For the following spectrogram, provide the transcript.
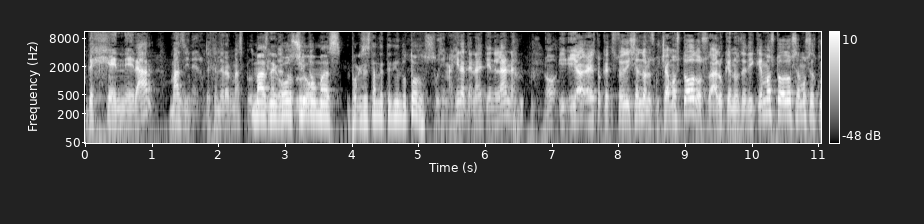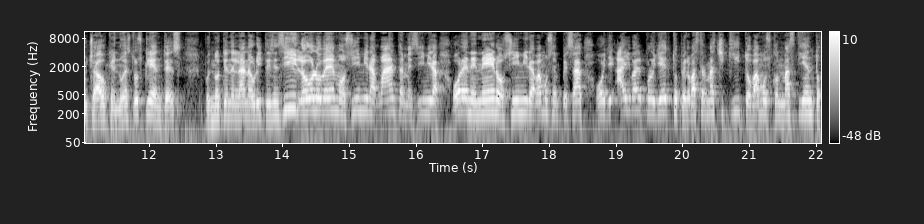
de generar más dinero, de generar más producto. Más negocio, Bruto. más porque se están deteniendo todos. Pues imagínate, nadie tiene lana, ¿no? Y, y a esto que te estoy diciendo lo escuchamos todos, a lo que nos dediquemos todos hemos escuchado que nuestros clientes pues no tienen lana ahorita y dicen, sí, luego lo vemos, sí, mira, aguántame, sí, mira, ahora en enero, sí, mira, vamos a empezar, oye, ahí va el proyecto, pero va a estar más chiquito, vamos con más tiempo.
